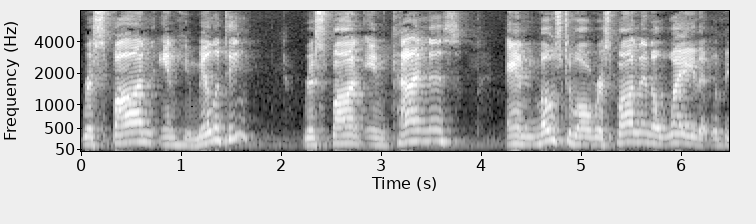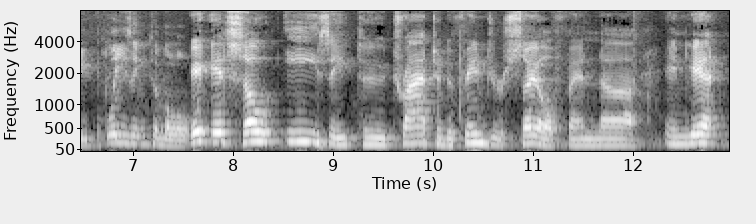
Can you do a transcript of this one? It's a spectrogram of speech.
respond in humility, respond in kindness, and most of all, respond in a way that would be pleasing to the Lord. It, it's so easy to try to defend yourself, and uh, and yet,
